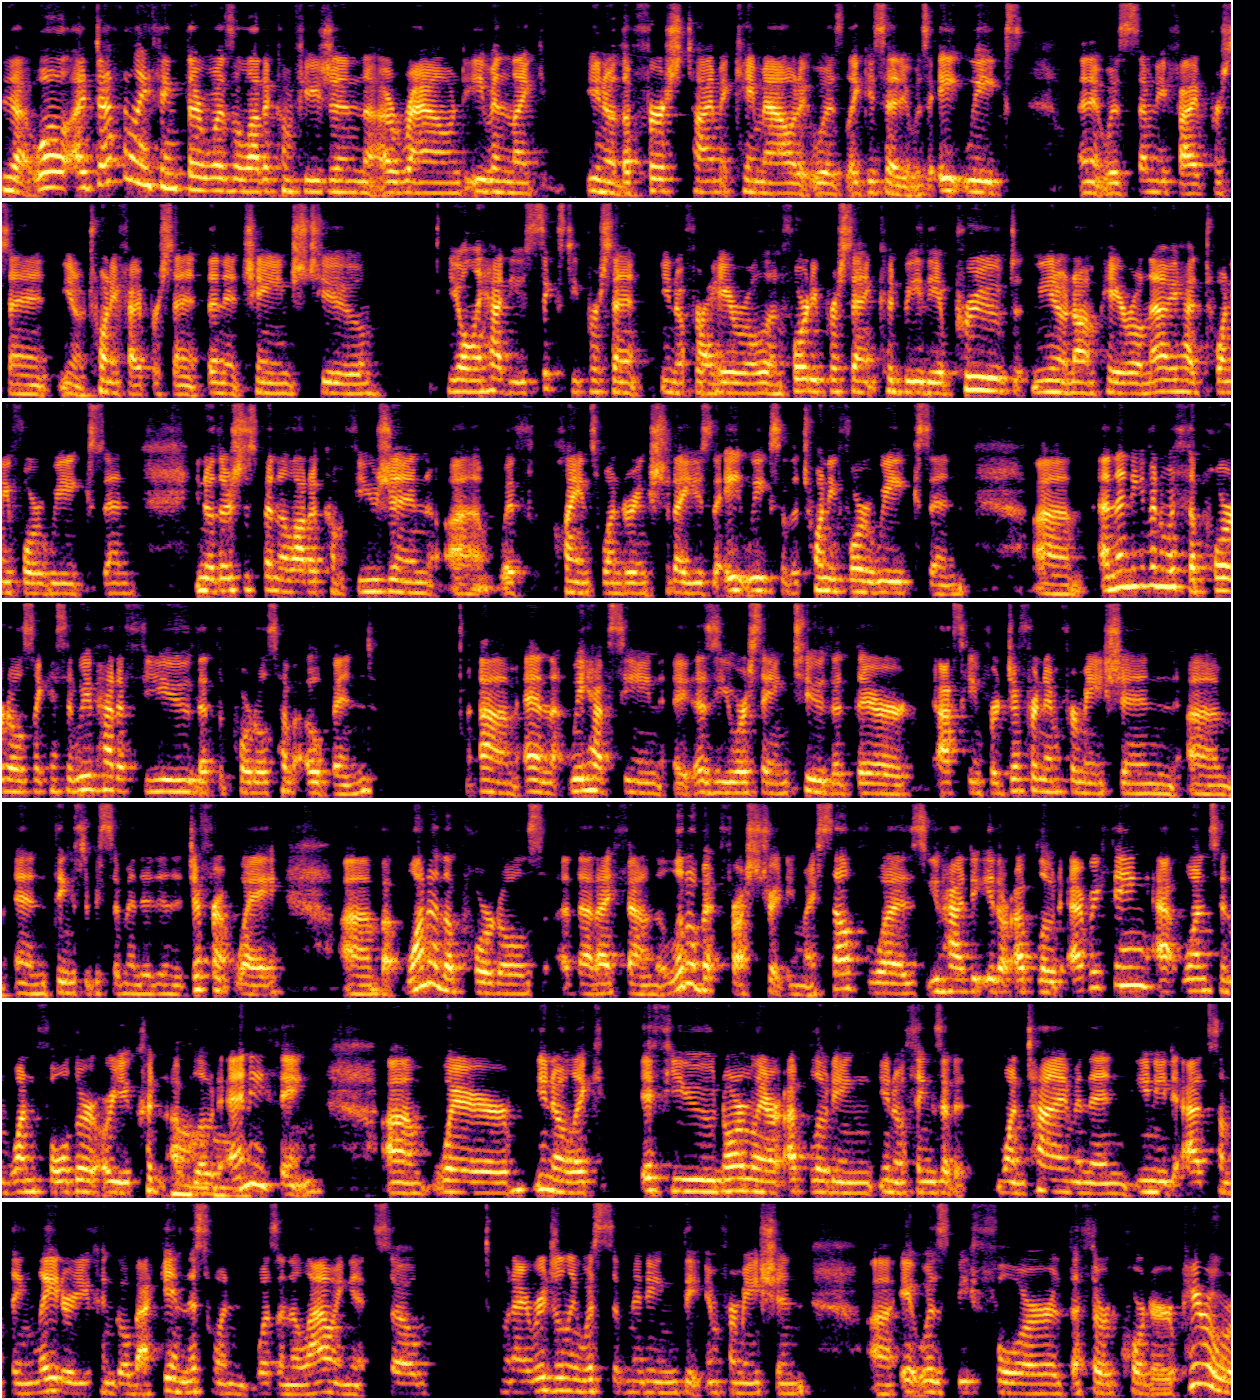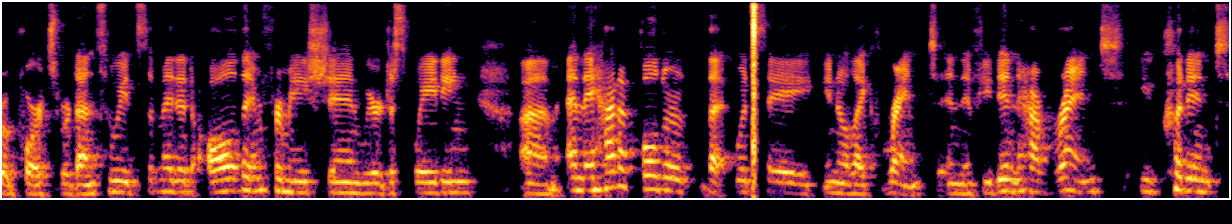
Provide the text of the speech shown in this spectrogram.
Yeah, well, I definitely think there was a lot of confusion around even like, you know, the first time it came out, it was, like you said, it was eight weeks and it was 75%, you know, 25%. Then it changed to you only had to use 60% you know for right. payroll and 40% could be the approved you know non-payroll now you had 24 weeks and you know there's just been a lot of confusion um, with clients wondering should i use the eight weeks or the 24 weeks and um, and then even with the portals like i said we've had a few that the portals have opened um, and we have seen, as you were saying too, that they're asking for different information um, and things to be submitted in a different way. Um, but one of the portals that I found a little bit frustrating myself was you had to either upload everything at once in one folder or you couldn't oh. upload anything. Um, where, you know, like if you normally are uploading, you know, things at one time and then you need to add something later, you can go back in. This one wasn't allowing it. So when I originally was submitting the information, uh, it was before the third quarter payroll reports were done. So we had submitted all the information. We were just waiting. Um, and they had a folder that would say, you know, like rent. And if you didn't have rent, you couldn't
